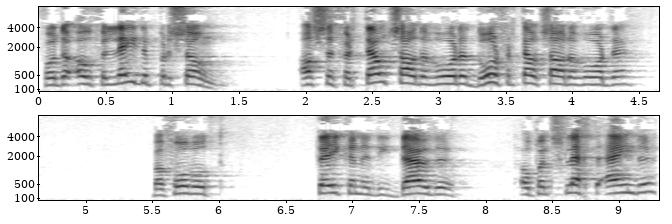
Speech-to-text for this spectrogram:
voor de overleden persoon als ze verteld zouden worden, doorverteld zouden worden, bijvoorbeeld tekenen die duiden op een slecht einde,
